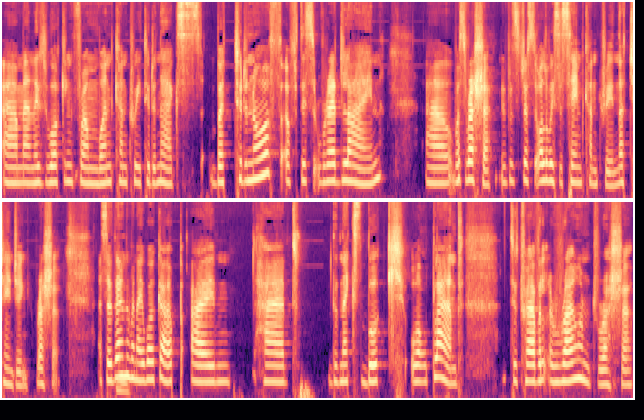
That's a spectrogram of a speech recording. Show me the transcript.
um, and I was walking from one country to the next. But to the north of this red line uh, was Russia. It was just always the same country, not changing, Russia. So then mm. when I woke up, I had the next book all planned to travel around Russia.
